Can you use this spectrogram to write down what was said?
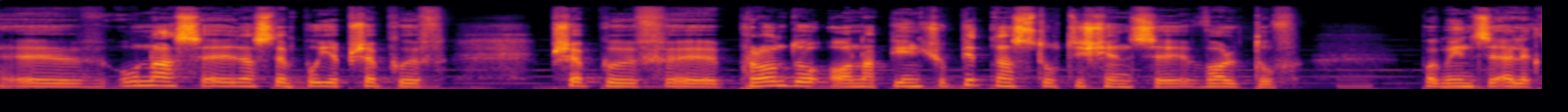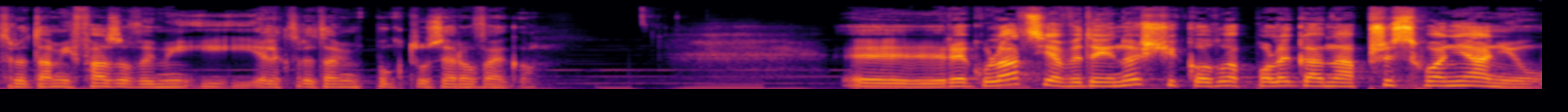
y, u nas y, następuje przepływ, przepływ y, prądu o napięciu 15 tysięcy voltów pomiędzy elektrodami fazowymi i elektrodami punktu zerowego. Regulacja wydajności kotła polega na przysłanianiu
